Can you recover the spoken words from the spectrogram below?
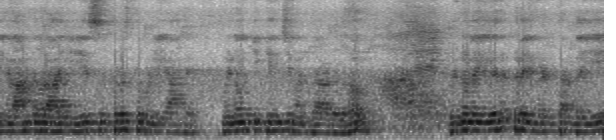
எங்கள் ஆண்டவர் ஆகிய இயேசு கிறிஸ்து வழியாக நோக்கி கெஞ்சி மன்றாடுகிறோம். விண்ணுலையில் இருக்கிற எங்கள் தந்தையே.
